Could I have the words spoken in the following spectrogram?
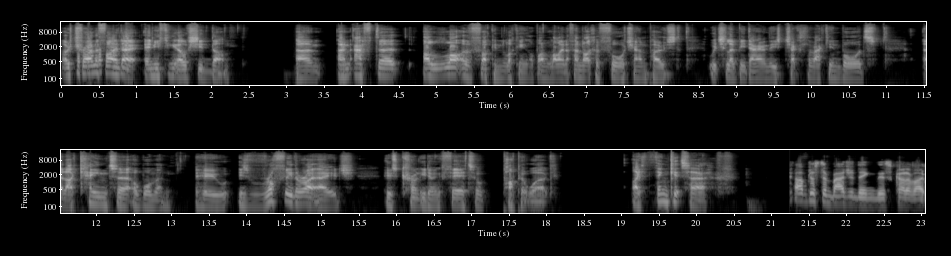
I was trying to find out anything else she'd done. Um, and after a lot of fucking looking up online, I found like a 4chan post which led me down these Czechoslovakian boards. And I came to a woman who is roughly the right age, who's currently doing theatre puppet work. I think it's her. I'm just imagining this kind of like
